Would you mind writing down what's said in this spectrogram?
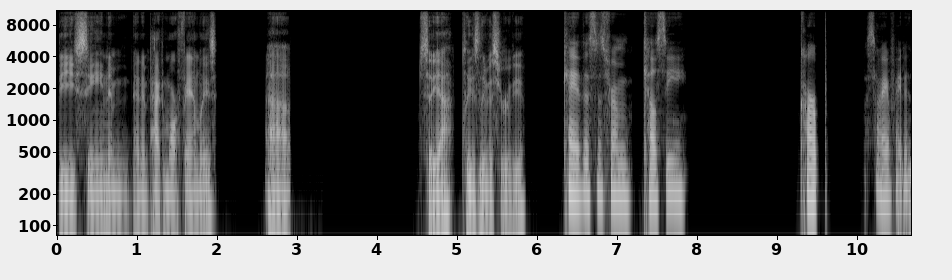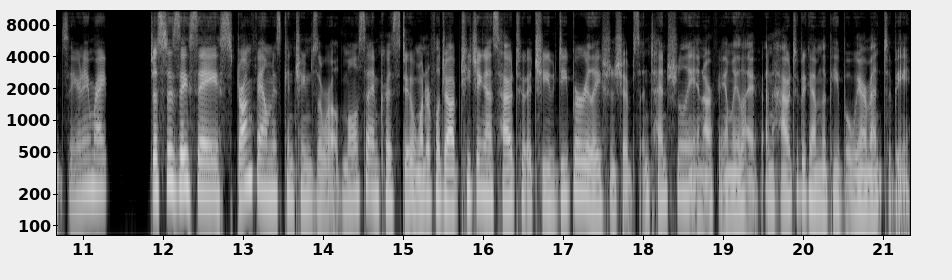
be seen and, and impact more families. Uh, so yeah, please leave us a review. Okay, this is from Kelsey Carp. Sorry if I didn't say your name right. Just as they say, strong families can change the world. Melissa and Chris do a wonderful job teaching us how to achieve deeper relationships intentionally in our family life and how to become the people we are meant to be.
